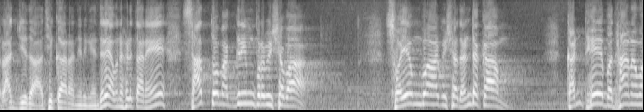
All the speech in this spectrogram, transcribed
ರಾಜ್ಯದ ಅಧಿಕಾರ ನಿನಗೆ ಅಂದರೆ ಅವನು ಹೇಳ್ತಾನೆ, ಸಾತ್ವಂ ಅಗ್ನಿಂ ಪ್ರವಿಶವ ಸ್ವಯಂವಾ ವಿಷದಂಡಕಾಂ, ಕಂಠೇ ಬಧಾನವ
